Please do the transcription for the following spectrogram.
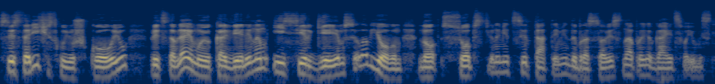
с историческую школою, представляемую Кавелиным и Сергеем Соловьевым, но собственными цитатами добросовестно опровергает свою мысль.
